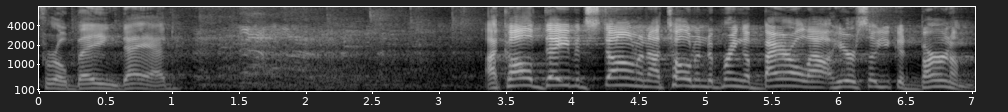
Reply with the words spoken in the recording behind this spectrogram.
for obeying dad. I called David Stone and I told him to bring a barrel out here so you could burn them.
